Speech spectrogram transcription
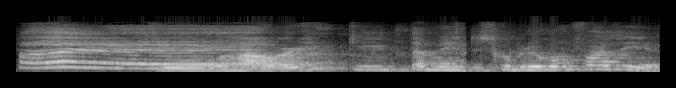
Que o Howard que também descobriu como fazia.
